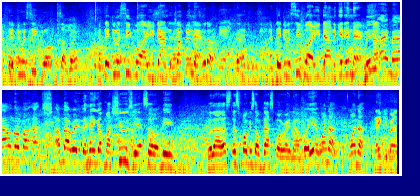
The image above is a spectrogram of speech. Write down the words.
if they do a sequel, What's up, bro? If they do a sequel, are you down to jump in there? Get up. Yeah. If they do a sequel, are you down to get in there? Me, you know? hey man, I don't know if I, I I'm not ready to hang up my shoes yet. So I mean, but uh, let's let's focus on basketball right now. But yeah, why not? Why not? Thank you, brother.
